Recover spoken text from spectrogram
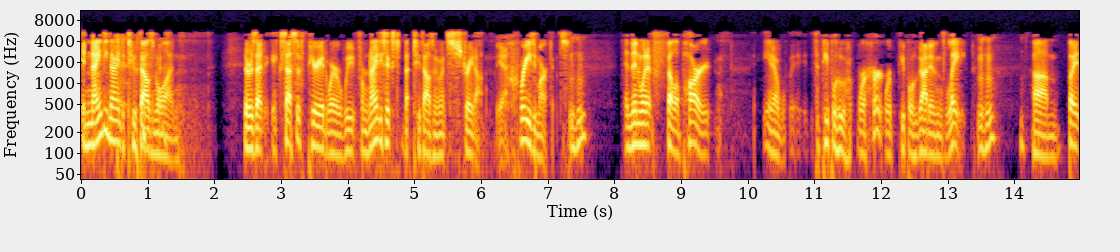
In '99 to 2001, there was that excessive period where we, from '96 to 2000, we went straight up. Yeah. Crazy markets. Mm-hmm. And then when it fell apart, you know, the people who were hurt were people who got in late. Mm-hmm. Um, but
